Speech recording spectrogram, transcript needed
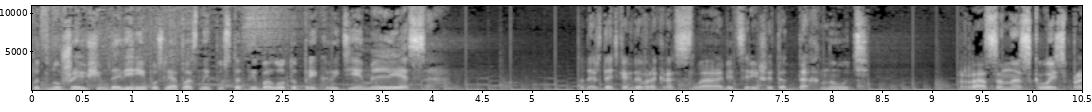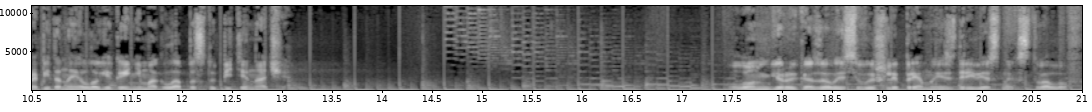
под внушающим доверие после опасной пустоты болота прикрытием леса? Подождать, когда враг расслабится, решит отдохнуть» Раса насквозь, пропитанная логикой, не могла поступить иначе. Лонгеры, казалось, вышли прямо из древесных стволов.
